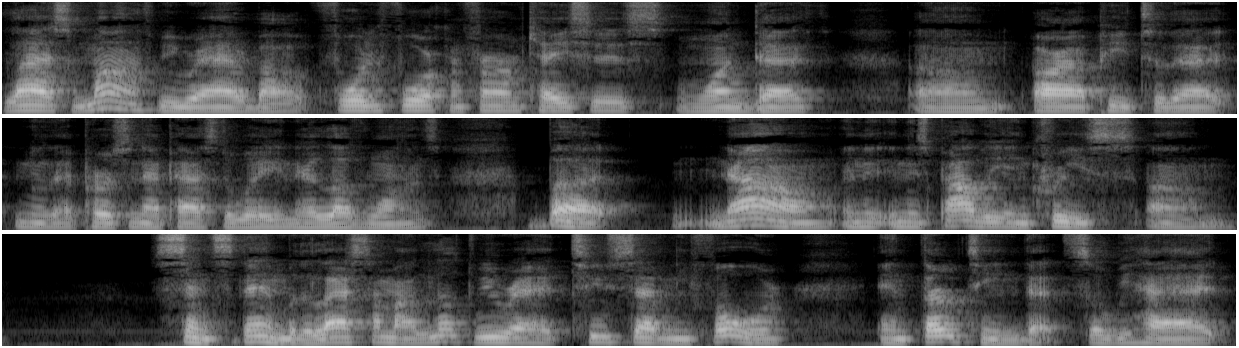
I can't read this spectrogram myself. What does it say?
last month we were at about 44 confirmed cases, one death. Um, RIP to that, you know, that person that passed away and their loved ones. But now, and, and it's probably increased um, since then, but the last time I looked, we were at 274 and 13 deaths. So we had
